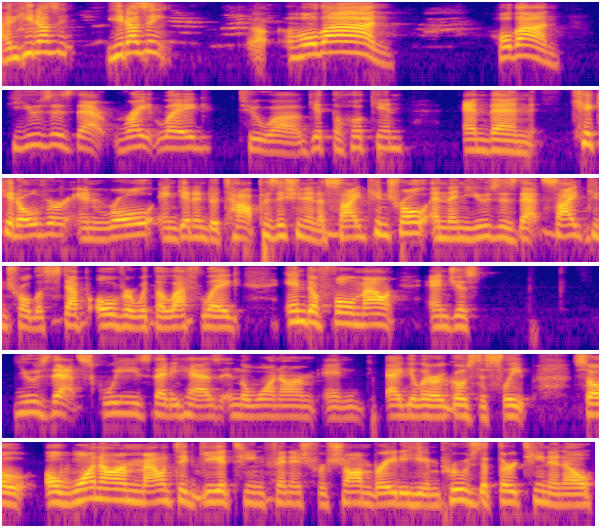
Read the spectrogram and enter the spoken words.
And he doesn't he doesn't uh, hold on. Hold on. He uses that right leg to uh, get the hook in and then kick it over and roll and get into top position in a side control and then uses that side control to step over with the left leg into full mount and just use that squeeze that he has in the one arm and Aguilera goes to sleep. So a one arm mounted guillotine finish for Sean Brady. He improves to 13 and 0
